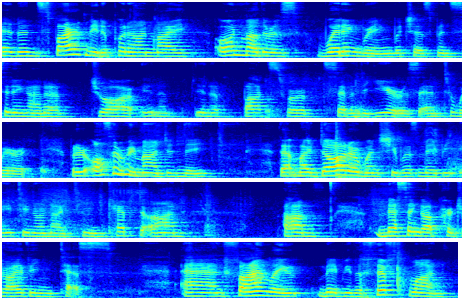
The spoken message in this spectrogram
It inspired me to put on my own mother's wedding ring, which has been sitting on a drawer in a, in a box for 70 years, and to wear it. But it also reminded me that my daughter, when she was maybe 18 or 19, kept on um, messing up her driving tests. And finally, maybe the fifth one,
